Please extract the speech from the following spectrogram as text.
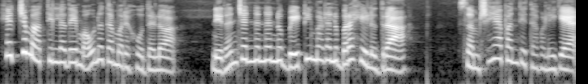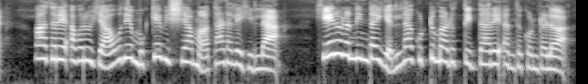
ಹೆಚ್ಚು ಮಾತಿಲ್ಲದೆ ಮೌನದ ಮೊರೆ ಹೋದಳು. ನಿರಂಜನ್ನನನ್ನು ಭೇಟಿ ಮಾಡಲು ಬರ ಹೇಳಿದ್ರ? ಸಂಶಯ ಬಂದಿತವಳಿಗೆ ಆದರೆ ಅವರು ಯಾವುದೇ ಮುಖ್ಯ ವಿಷಯ ಮಾತಾಡಲೇ ಇಲ್ಲ. ಏನು ನನ್ನಿಂದ ಎಲ್ಲ ಗುಟ್ಟು ಮಾಡುತ್ತಿದ್ದಾರೆ ಅಂದುಕೊಂಡಳು.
